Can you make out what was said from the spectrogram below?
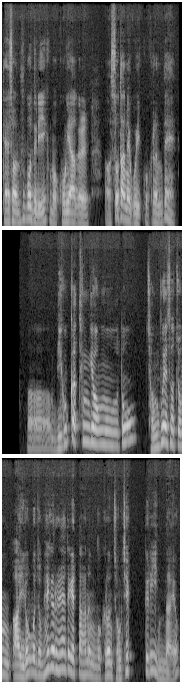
대선 후보들이 뭐 공약을 어, 쏟아내고 있고 그런데, 어, 미국 같은 경우도 정부에서 좀, 아, 이런 건 좀 해결을 해야 되겠다 하는 뭐 그런 정책들이 있나요?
